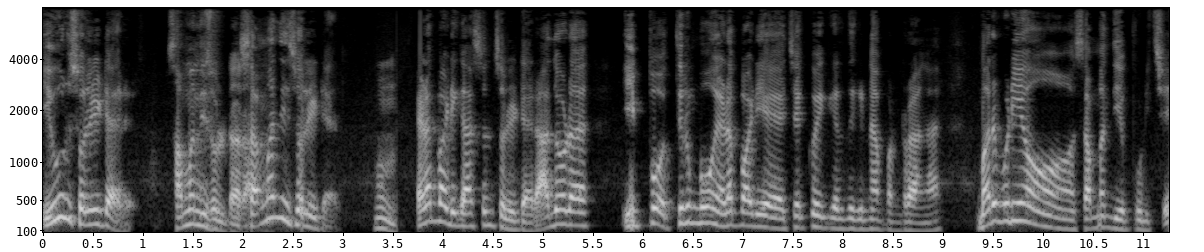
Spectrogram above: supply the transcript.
இவரு சொல்லிட்டாரு. சம்மந்தி சொல்லிட்டாரா? சம்மந்தி சொல்லிட்டாரு. எடப்பாடி காசுன்னு சொல்லிட்டாரு. அதோட இப்போ திரும்பவும் எடப்பாடியை செக் வைக்கிறதுக்கு என்ன பண்றாங்க? மறுபடியும் சம்மந்தியை பிடிச்சி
